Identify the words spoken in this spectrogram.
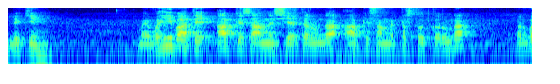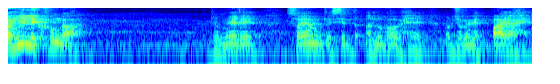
लेकिन मैं वही बातें आपके सामने शेयर करूँगा, आपके सामने प्रस्तुत करूँगा और वही लिखूँगा जो मेरे स्वयं के सिद्ध अनुभव है और जो मैंने पाया है।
